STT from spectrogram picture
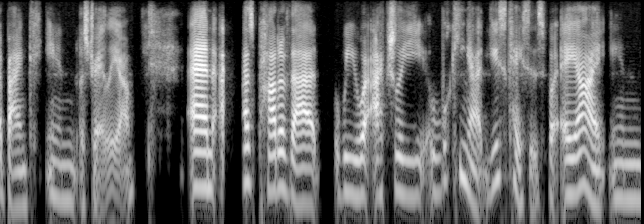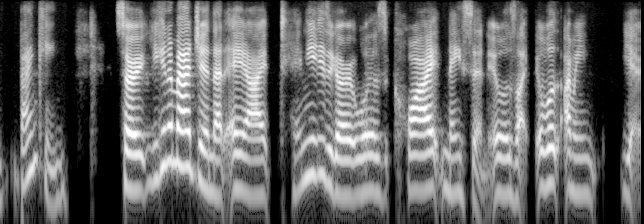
a bank in Australia, and as part of that, we were actually looking at use cases for AI in banking. So you can imagine that AI 10 years ago was quite nascent. It was like, it was, I mean, yeah,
